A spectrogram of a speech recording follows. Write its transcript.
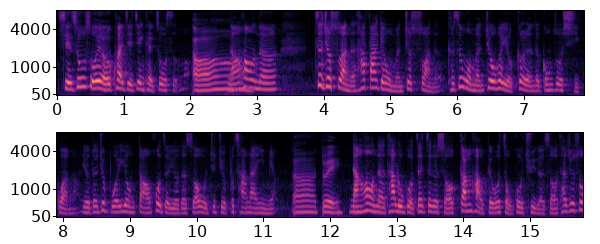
写出所有的快捷键可以做什么。哦，然后呢？”这就算了，他发给我们就算了。可是我们就会有个人的工作习惯嘛，有的就不会用到，或者有的时候我就觉得不差那一秒。啊，对。然后呢，他如果在这个时候刚好给我走过去的时候，他就说：“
